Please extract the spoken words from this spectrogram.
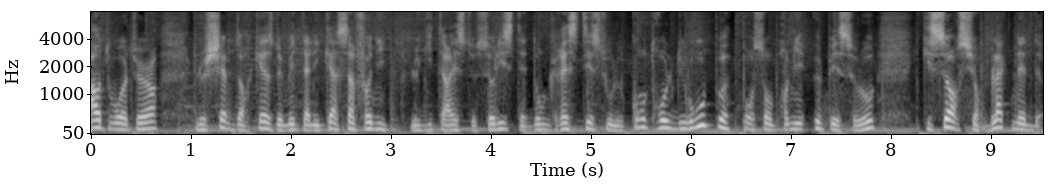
Outwater, le chef d'orchestre de Metallica Symphony. Le guitariste soliste est donc resté sous le contrôle du groupe pour son premier EP solo qui sort sur Blackned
